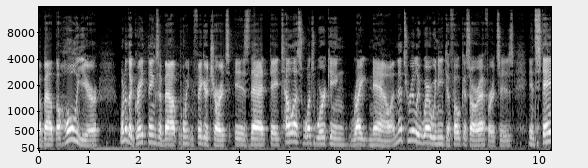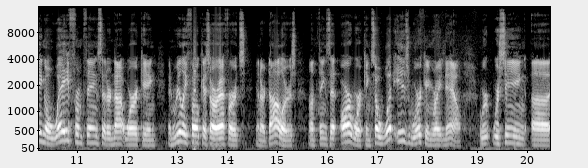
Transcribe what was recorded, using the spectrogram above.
about the whole year. One of the great things about point and figure charts is that they tell us what's working right now, and that's really where we need to focus our efforts is in staying away from things that are not working and really focus our efforts and our dollars on things that are working. So what is working right now? We're we're seeing uh,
